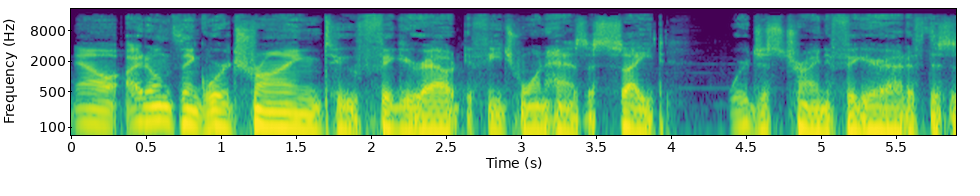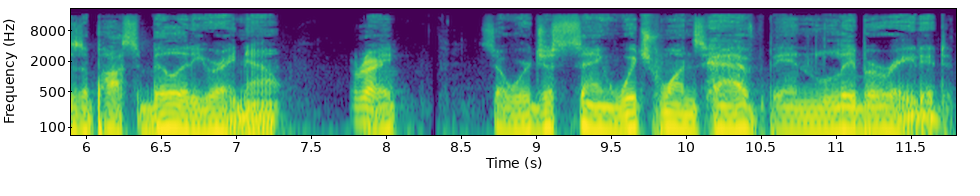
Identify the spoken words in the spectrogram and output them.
Now, I don't think we're trying to figure out if each one has a site. We're just trying to figure out if this is a possibility right now. Right. So we're just saying which ones have been liberated.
